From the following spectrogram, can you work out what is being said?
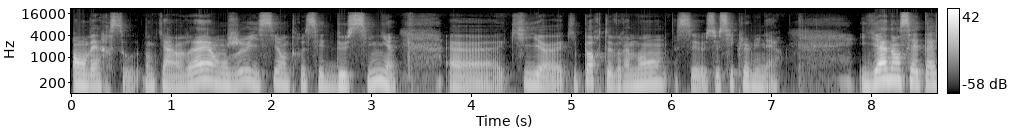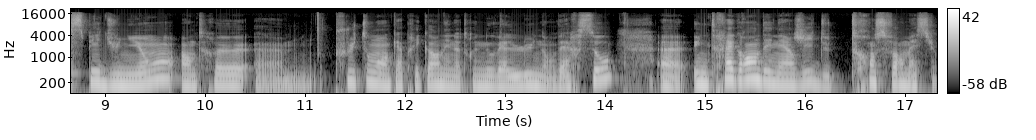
en verso. Donc il y a un vrai enjeu ici entre ces deux signes qui, qui, portent vraiment ce cycle lunaire. Il y a dans cet aspect d'union entre euh, Pluton en Capricorne et notre nouvelle lune en Verseau euh, une très grande énergie de transformation.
